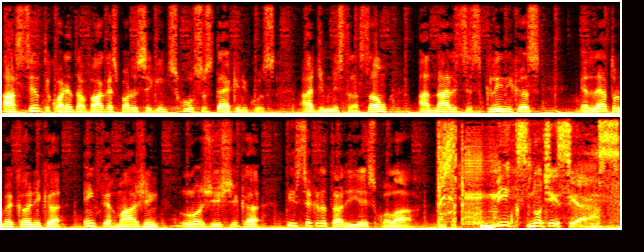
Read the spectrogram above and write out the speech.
há 140 vagas para os seguintes cursos técnicos: administração, análises clínicas, eletromecânica, enfermagem, logística e secretaria escolar. Mix Notícias.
